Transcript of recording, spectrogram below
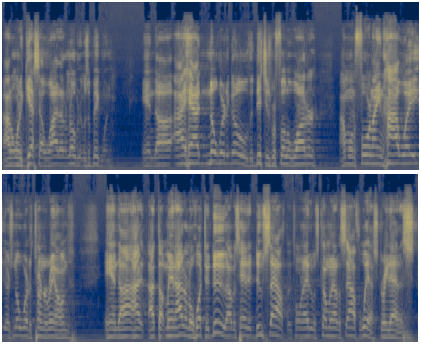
I don't want to guess how wide, I don't know, but it was a big one. And uh, I had nowhere to go. The ditches were full of water. I'm on a four lane highway, there's nowhere to turn around. And uh, I, I thought, man, I don't know what to do. I was headed due south. The tornado was coming out of the southwest straight at us.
